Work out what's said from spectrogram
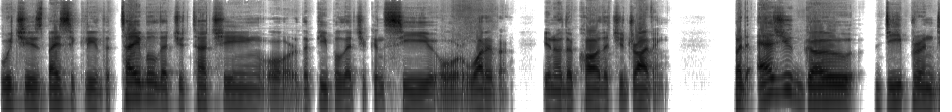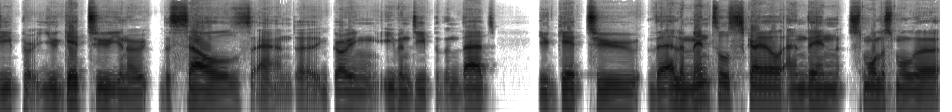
which is basically the table that you're touching or the people that you can see or whatever, you know, the car that you're driving. But as you go deeper and deeper, you get to, you know, the cells and uh, going even deeper than that, you get to the elemental scale and then smaller, smaller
